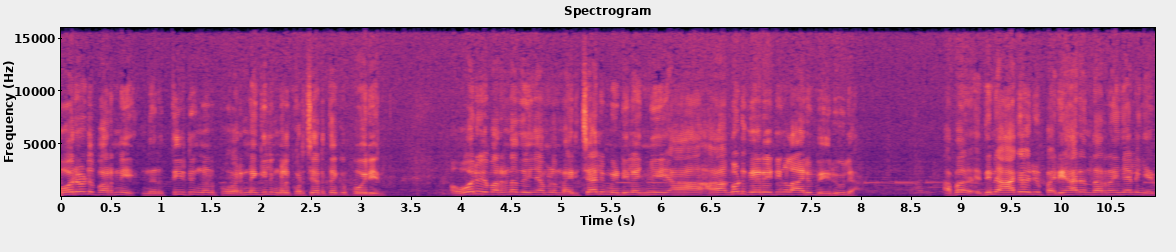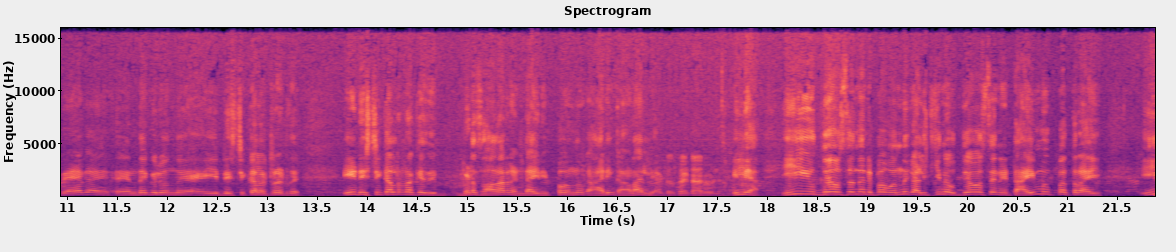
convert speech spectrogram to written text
ഓരോട് പറഞ്ഞ് നിർത്തിയിട്ട് നിങ്ങൾ പോരണമെങ്കിൽ നിങ്ങൾ കുറച്ച് നേരത്തേക്ക് പോരിന്ന് ഓര് പറയണത് നമ്മൾ മരിച്ചാലും വേണ്ടിയില്ല ഇനി അങ്ങോട്ട് കയറിയിട്ട് നിങ്ങൾ ആരും വരൂല. അപ്പൊ ഇതിനാകെ ഒരു പരിഹാരം എന്താ പറഞ്ഞു കഴിഞ്ഞാൽ വേഗം എന്തെങ്കിലും ഒന്ന് ഈ ഡിസ്ട്രിക്ട് കളക്ടർ എടുത്ത് ഈ ഡിസ്ട്രിക്ട് കളക്ടറൊക്കെ ഇവിടെ സാധാരണ ഉണ്ടായി ഇപ്പൊ ഒന്നും ആരും കാണാനില്ല. ഇല്ല. ഈ ഉദ്യോഗസ്ഥൻ തന്നെ ഇപ്പൊ വന്ന് കളിക്കുന്ന ഉദ്യോഗസ്ഥന് ടൈം ഇപ്പൊ എത്രയായി ഈ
